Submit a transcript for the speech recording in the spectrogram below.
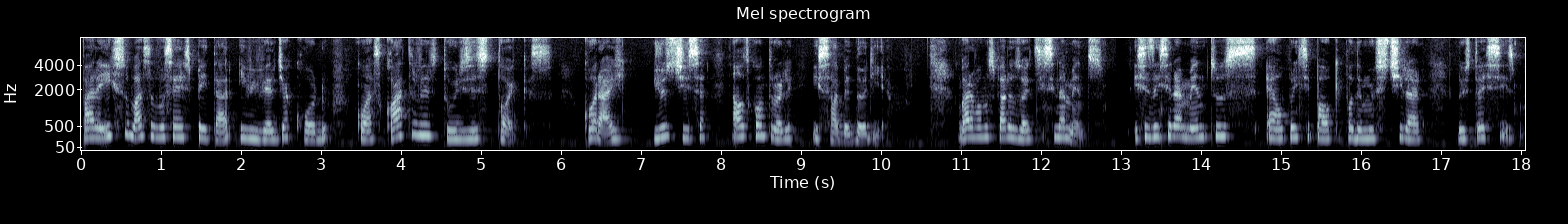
Para isso, basta você respeitar e viver de acordo com as quatro virtudes estoicas: coragem, justiça, autocontrole e sabedoria. Agora vamos para os oito ensinamentos. Esses ensinamentos é o principal que podemos tirar do estoicismo,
